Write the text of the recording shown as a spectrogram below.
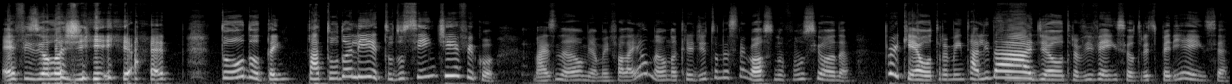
É fisiologia, é tudo, tem, tá tudo ali, tudo científico. Mas não, minha mãe fala, eu não, não acredito nesse negócio, não funciona. Porque é outra mentalidade, Sim. é outra vivência, é outra experiência.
